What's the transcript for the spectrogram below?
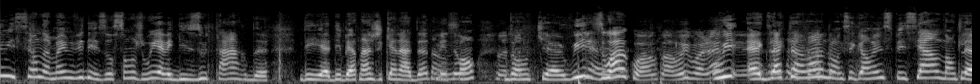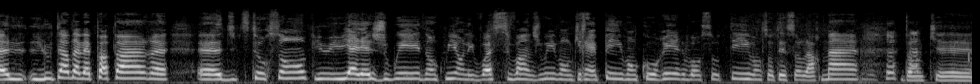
Nous, ici, on a même vu des oursons jouer avec des outardes, des, euh, des bernages du Canada, dans Mais le non. fond. Donc, euh, oui. Des euh, oies, quoi. Enfin, oui, voilà. Oui, exactement. Donc, c'est quand même spécial. Donc, l'outarde n'avait pas peur euh, euh, du petit ourson, puis lui, il allait jouer. Donc, oui, on les voit souvent jouer. Ils vont grimper, ils vont courir, ils vont sauter, ils vont sauter sur leur mère. Donc, euh,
